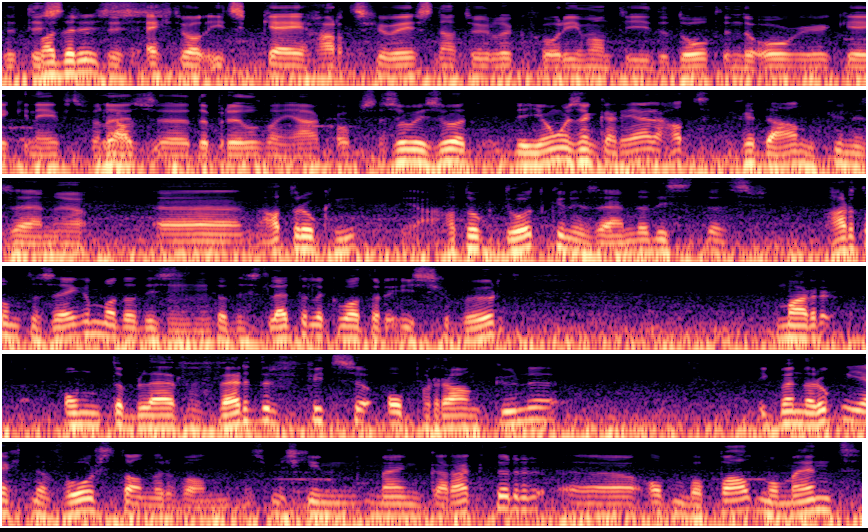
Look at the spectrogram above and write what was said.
Het is, is... het is, echt wel iets keihards geweest natuurlijk voor iemand die de dood in de ogen gekeken heeft vanuit ja, de bril van Jacobsen. Sowieso, de jongen zijn carrière had gedaan kunnen zijn. Ja. Uh, had, er ook, ja, had ook dood kunnen zijn. Dat is, dat is hard om te zeggen, maar dat is, mm -hmm. dat is letterlijk wat er is gebeurd. Maar om te blijven verder fietsen op rancune, ik ben daar ook niet echt een voorstander van. Dus misschien mijn karakter uh, op een bepaald moment,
